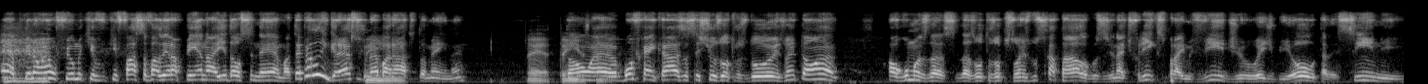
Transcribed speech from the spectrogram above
É, porque não é um filme que, que faça valer a pena ida ao cinema. Até pelo ingresso, Sim. que não é barato também, né? É, tem então é bom ficar em casa, assistir os outros dois, ou então ah, algumas das, das outras opções dos catálogos de Netflix, Prime Video, HBO, Telecine.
